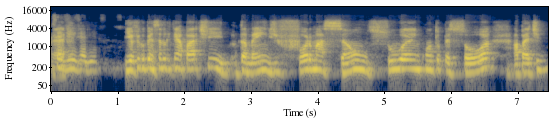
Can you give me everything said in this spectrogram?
Que é. você vive ali. E eu fico pensando que tem a parte também de formação sua enquanto pessoa, a partir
